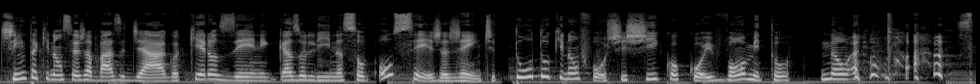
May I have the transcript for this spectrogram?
tinta que não seja base de água, querosene, gasolina, sol... ou seja, gente, tudo que não for xixi, cocô e vômito não é no vaso.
